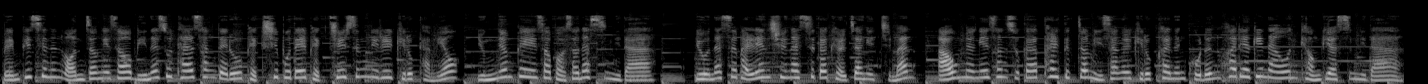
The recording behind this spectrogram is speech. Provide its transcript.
멤피스는 원정에서 미네소타 상대로 115대 107 승리를 기록하며 6연패에서 벗어났습니다. 요나스 발렌슈나스가 결장했지만 9명의 선수가 8득점 이상을 기록하는 고른 활약이 나온 경기였습니다.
